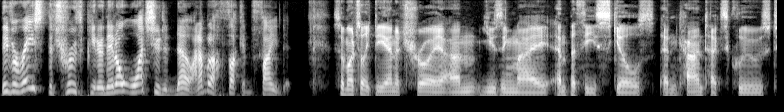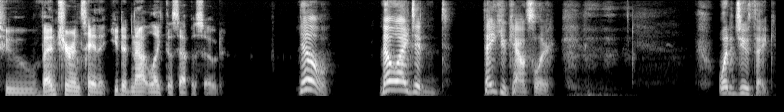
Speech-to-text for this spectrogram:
They've erased the truth, Peter. They don't want you to know, and I'm gonna fucking find it. So much like Deanna Troi, I'm using my empathy skills and context clues to venture and say that you did not like this episode. No, no, I didn't. Thank you, counselor. What did you think?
